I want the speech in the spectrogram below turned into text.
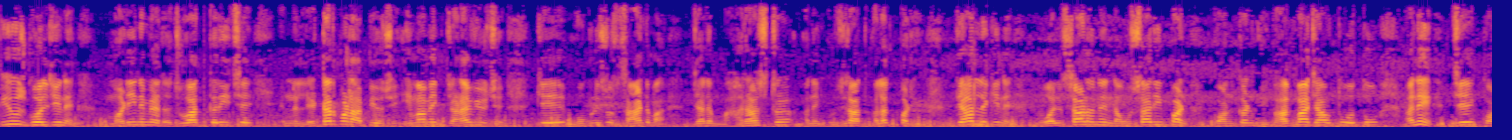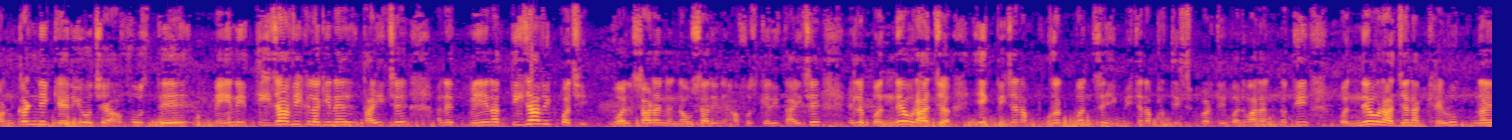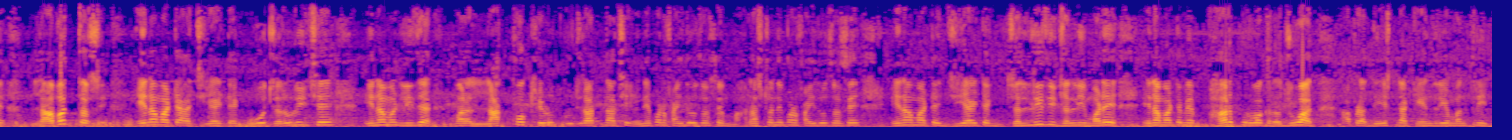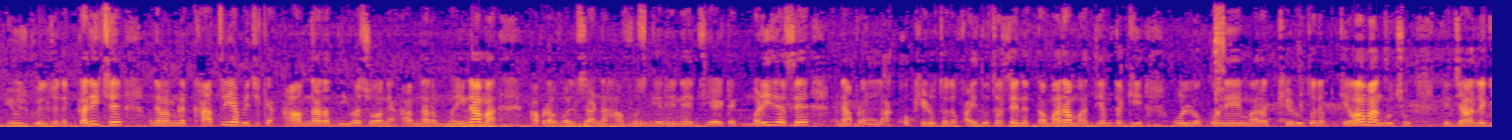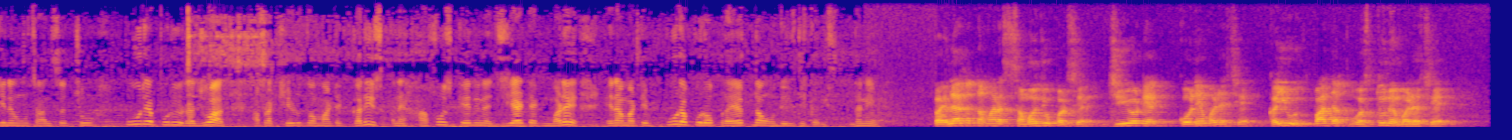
પિયુષ ગોયલજીને મળીને મેં રજૂઆત કરી છે, એમને લેટર પણ આપ્યો છે. એમાં મેં જણાવ્યું છે કે ઓગણીસો સાઠમાં જ્યારે મહારાષ્ટ્ર અને ગુજરાત અલગ પડ્યું, ત્યાર લગીને વલસાડ અને નવસારી પણ કોણકણ વિભાગમાં જ આવતું હતું અને જે કોણકણની કેરીઓ છે હાફૂસ તે મેની ત્રીજા વીક લગીને થાય છે અને મેના ત્રીજા વીક પછી વલસાડ અને નવસારીની હાફૂસ કેરી થાય છે. એટલે બંને રાજ્ય એકબીજાના પૂરક બનશે, એકબીજાના પ્રતિસ્પર્ધી બનવાના નથી. બંને રાજ્યના ખેડૂતને લાભ જ થશે. એના માટે આ જીઆઈ ટેગ બહુ જરૂરી છે. એના લીધે મારા લાખો ખેડૂત ગુજરાતના છે. એને પણ ફાયદો થશે, મહારાષ્ટ્રને પણ ફાયદો થશે. એના માટે જીઆઈ ટેગ જલ્દીથી જલ્દી મળે. એના માટે મેં ભારપૂર્વક રજૂઆત આપણા દેશના કેન્દ્રીય મંત્રી પિયુષ ગોયલજીને કરી છે. અને એમણે ખાતરી આપી છે કે આવનારા દિવસો અને આવનારા મહિનામાં આપણા વલસાડના હાફૂસ કેરીને જીઆઈ ટેગ મળી જશે અને આપણા લાખો ખેડૂતોને ફાયદો થશે. અને તમારા માધ્યમ થકી હું લોકોને મારા ખેડૂતોને કહેવા માંગુ છું કે જ્યાં લગીને હું સાંસદ છું. પૂરેપૂરી રજૂઆત આપણા ખેડૂતો માટે કરીશ અને હાફૂસ કેરીને જીઆઈ ટેગ મળે એના માટે પૂરેપૂરો પ્રયત્ન હું દિલથી કરીશ. ધન્યવાદ. પહેલાં તો તમારે સમજવું પડશે જીઓટેગ કોને મળે છે, કઈ ઉત્પાદક વસ્તુને મળે છે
